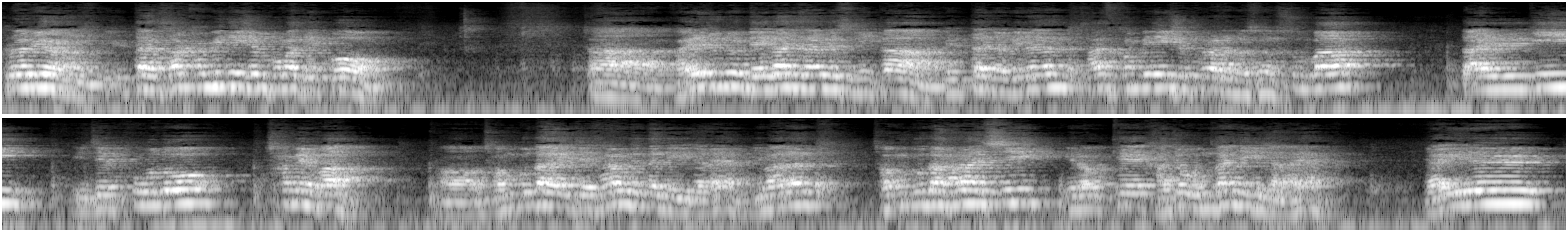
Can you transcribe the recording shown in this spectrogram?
그러면 일단 사커미네이션 포가 됐고 자, 과일 종류 네 가지 사용했으니까 일단 여기는 사스 컨비네이션 프라는 것은 수박, 딸기, 이제 포도, 참외가 어, 전부 다 이제 사용된다는 얘기잖아요. 이 말은 전부 다 하나씩 이렇게 가져온다는 얘기잖아요. 야이를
